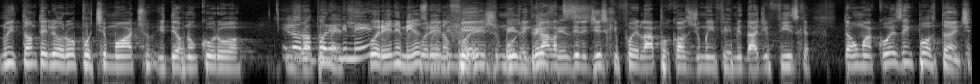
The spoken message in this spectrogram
No entanto, ele orou por Timóteo e Deus não curou. Ele orou por ele mesmo? Por ele mesmo. Por ele, mesmo. mesmo. Em Gálatas ele diz que foi lá por causa de uma enfermidade física. Então, uma coisa importante.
